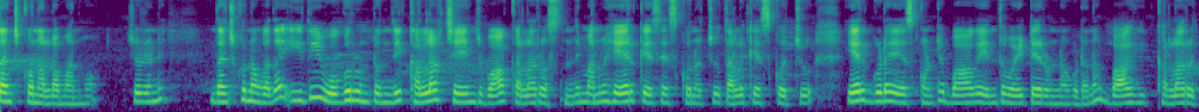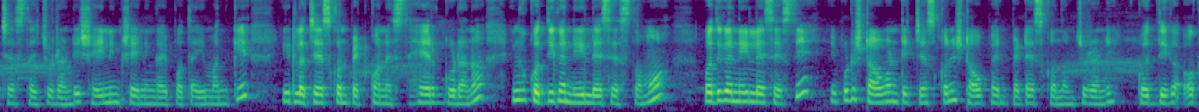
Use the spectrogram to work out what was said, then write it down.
దంచుకొనల్లా మనము. చూడండి దంచుకున్నాం కదా ఇది ఒగురు ఉంటుంది కలర్ చేంజ్ బాగా కలర్ వస్తుంది. మనం హెయిర్కి వేసేసుకోనొచ్చు తలకి వేసుకోవచ్చు హెయిర్కి కూడా వేసుకుంటే బాగా ఎంత వైట్ హెయిర్ ఉన్నా కూడా బాగా కలర్ వచ్చేస్తాయి చూడండి. షైనింగ్ షైనింగ్ అయిపోతాయి మనకి. ఇట్లా చేసుకొని పెట్టుకొని వేస్తే హెయిర్కి కూడాను. ఇంకా కొద్దిగా నీళ్ళు వేసేస్తాము. కొద్దిగా నీళ్ళు వేసేసి ఇప్పుడు స్టవ్ అంటిచ్చేసుకొని స్టవ్ పైన పెట్టేసుకుందాం. చూడండి కొద్దిగా ఒక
